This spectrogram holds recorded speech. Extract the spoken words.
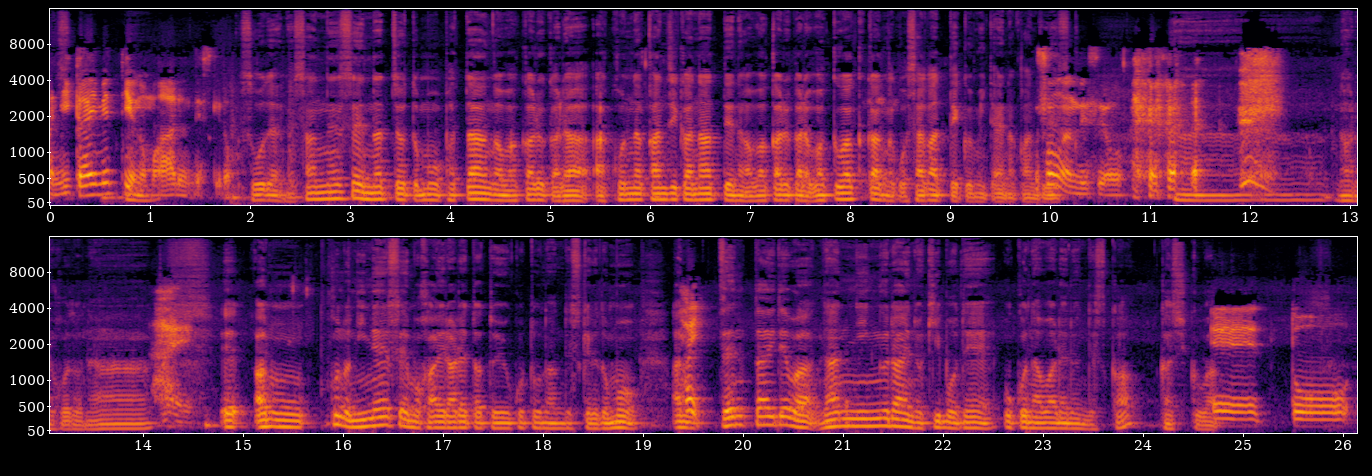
まあ、2回目っていうのもあるんですけど、そうだよね。3年生になっちゃうともうパターンが分かるからあこんな感じかなっていうのが分かるからワクワク感がこう下がっていくみたいな感じ。そうなんですよ。なるほどな。はいえあの今度2年生も入られたということなんですけれどもあの、はい。全体では何人ぐらいの規模で行われるんですか？合宿は、えーっと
